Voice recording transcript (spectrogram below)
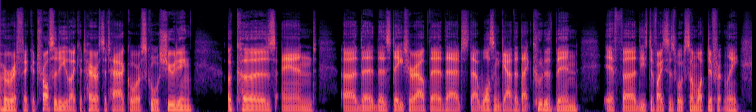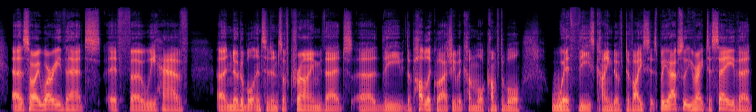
horrific atrocity like a terrorist attack or a school shooting occurs and uh, the, there's data out there that that wasn't gathered that could have been if uh, these devices worked somewhat differently. Uh, so I worry that if uh, we have uh, notable incidents of crime, that uh, the the public will actually become more comfortable with these kind of devices. But you're absolutely right to say that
